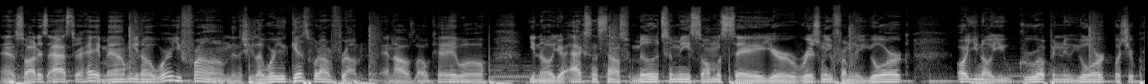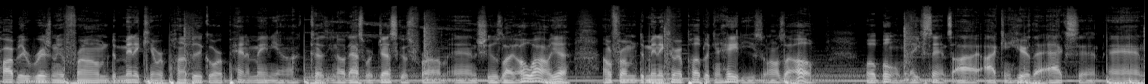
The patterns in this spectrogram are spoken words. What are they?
And so I just asked her, hey, ma'am, you know, where are you from? And she's like, where you guess what I'm from? And I was like, okay, well, you know, your accent sounds familiar to me. So I'm going to say you're originally from New York, or, you know, you grew up in New York, but you're probably originally from Dominican Republic or Panamania, because, you know, that's where Jessica's from. And she was like, oh, wow, yeah, I'm from Dominican Republic and Haiti. And I was like, oh, well, boom, makes sense. I, I can hear the accent. And,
